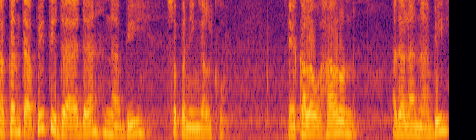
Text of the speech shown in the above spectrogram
akan tapi tidak ada nabi sepeninggalku. Ya kalau Harun adalah nabi,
